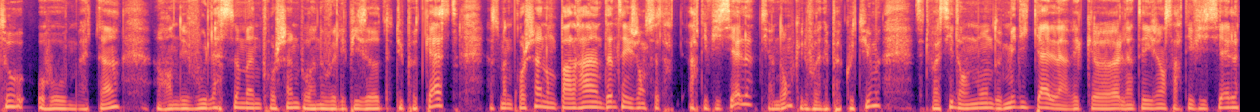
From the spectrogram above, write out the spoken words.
tôt au matin. Rendez-vous la semaine prochaine pour un nouvel épisode du podcast. La semaine prochaine, on parlera d'intelligence artificielle. Tiens donc, une fois n'est pas coutume. Cette fois-ci dans le monde médical avec euh, l'intelligence artificielle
